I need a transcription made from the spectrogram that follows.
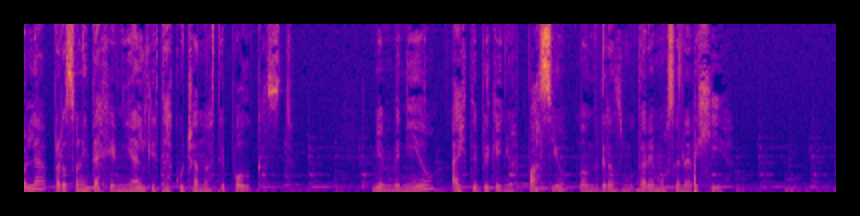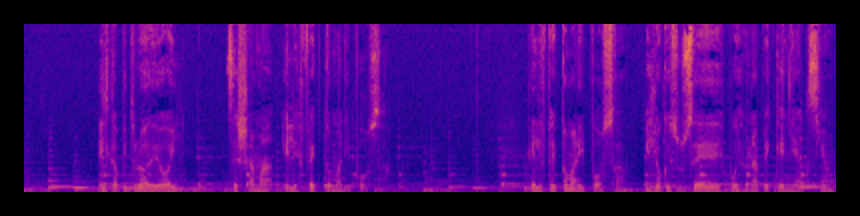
Hola, personita genial que está escuchando este podcast. Bienvenido a este pequeño espacio donde transmutaremos energía. El capítulo de hoy se llama El efecto mariposa. El efecto mariposa es lo que sucede después de una pequeña acción.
